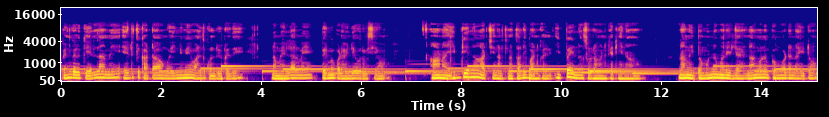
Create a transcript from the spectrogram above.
பெண்களுக்கு எல்லாமே எடுத்துக்காட்டாக அவங்க இன்னுமே வாழ்ந்து கொண்டிருக்கிறது நம்ம எல்லாருமே பெருமைப்பட வேண்டிய ஒரு விஷயம். ஆனால் இப்படியெல்லாம் ஆட்சி நடத்தின தாலிபான்கள் இப்போ என்ன சொல்கிறாங்கன்னு கேட்டிங்கன்னா நாங்கள் இப்போ முன்ன மாதிரி இல்லை. நாங்களும் இப்போ மாடர்ன் ஆகிட்டோம்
